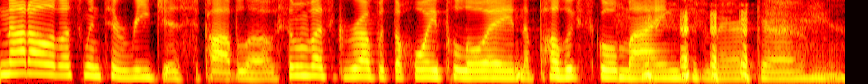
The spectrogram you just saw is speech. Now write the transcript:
Not all of us went to Regis, Pablo. Some of us grew up with the hoi polloi and the public school minds of America. Yeah.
